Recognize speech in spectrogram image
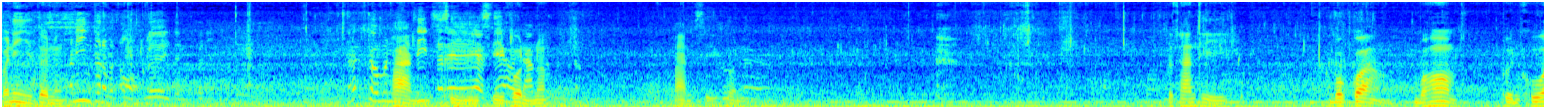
วันนี้อยู่ตัวหนึ่งอันนี้ตัวมันออกเลยแต่ตัวนี้แล้วตัวมันผ่านติดอะไรสี่แรกสี่คนเนอะผ่านสี่คน สถานที่บกว้างบ่ห้อมพื้นครัว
